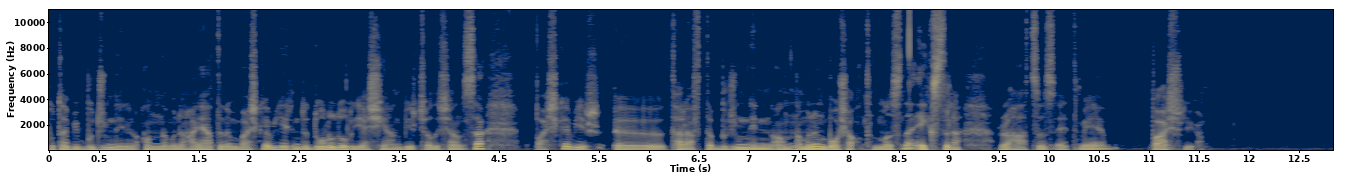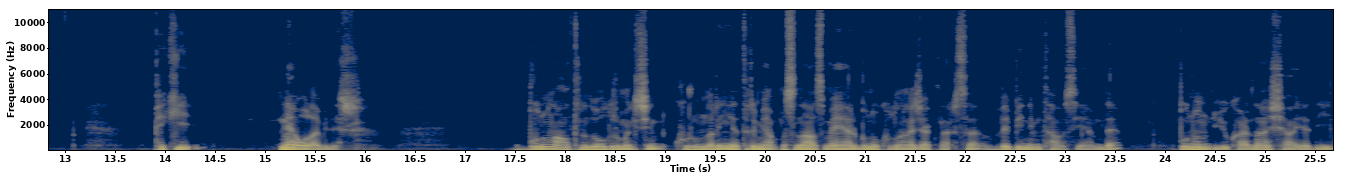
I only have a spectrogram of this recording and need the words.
bu tabi bu cümlenin anlamını hayatının başka bir yerinde dolu dolu yaşayan bir çalışansa başka bir e, tarafta bu cümlenin anlamının boşaltılması da ekstra rahatsız etmeye başlıyor. Peki ne olabilir? Bunun altını doldurmak için kurumların yatırım yapması lazım. Eğer bunu kullanacaklarsa ve benim tavsiyem de bunun yukarıdan aşağıya değil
